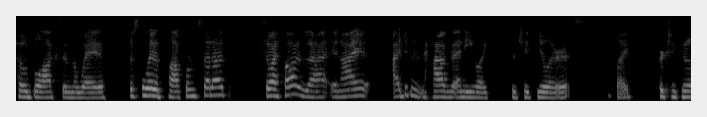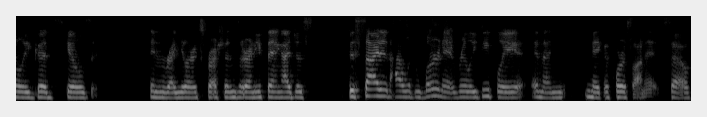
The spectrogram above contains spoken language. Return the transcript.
code blocks and the way, just the way the platform's set up. So I thought of that, and I I didn't have any like particular like particularly good skills in regular expressions or anything. I just decided I would learn it really deeply and then make a course on it. So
